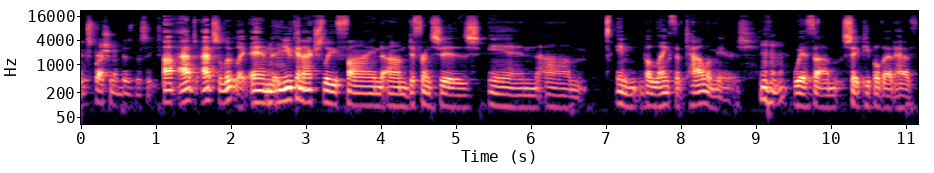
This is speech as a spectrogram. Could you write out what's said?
expression of this disease. Uh, ab- absolutely, and you can actually find um, differences in um, in the length of telomeres with, um, say, people that have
